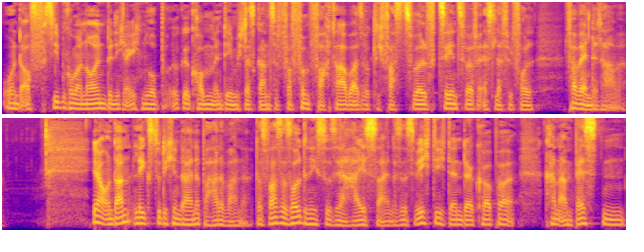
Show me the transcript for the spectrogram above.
und auf 7,9 bin ich eigentlich nur gekommen, indem ich das Ganze verfünffacht habe, also wirklich fast 12, 10, 12 Esslöffel voll verwendet habe. Ja, und dann legst du dich in deine Badewanne. Das Wasser sollte nicht so sehr heiß sein. Das ist wichtig, denn der Körper kann am besten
